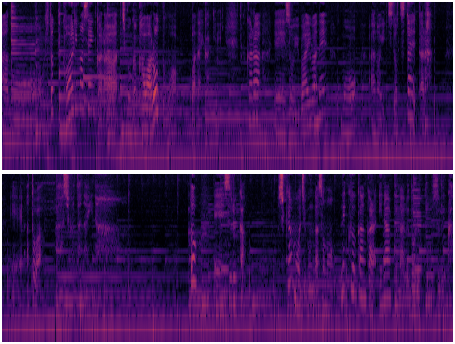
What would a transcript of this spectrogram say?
あの、人って変わりませんから自分が変わろうと思わない限りだから、えー、そういう場合はねもうあの一度伝えたら、えー、あとはあ仕方ないなと、えするかもしくはもう自分がその、ね、空間からいなくなる努力をするか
